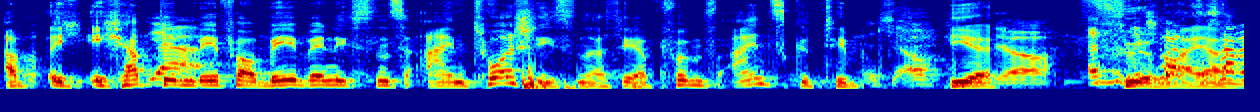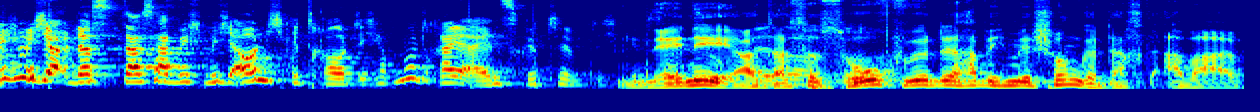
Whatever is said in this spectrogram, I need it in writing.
Aber ich, ich habe Ja. dem BVB wenigstens ein Tor schießen lassen. Ich habe 5-1 getippt. Ich auch. Hier Ja. also für nicht mal, das habe Bayern. ich, mich, auch- das, das hab ich mich auch nicht getraut. Ich habe nur 3-1 getippt. Ich Nee, ja nee, zu. ja, dass Also- es hoch würde, habe ich mir schon gedacht. Aber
